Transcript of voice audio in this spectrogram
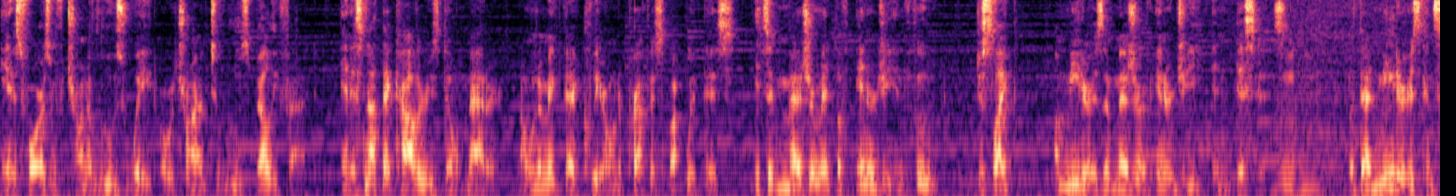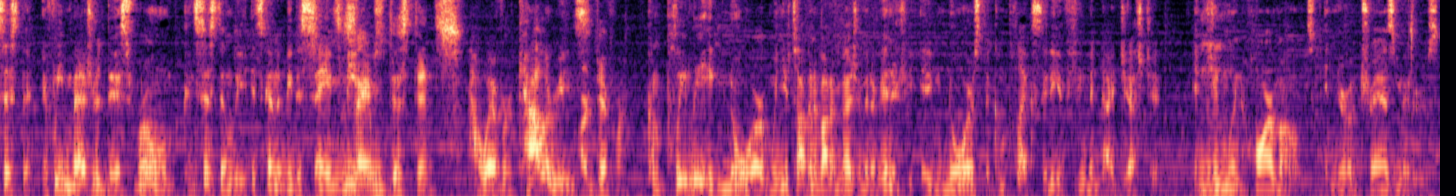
as far as we're trying to lose weight or we're trying to lose belly fat. And it's not that calories don't matter. I want to make that clear. I want to preface with this. It's a measurement of energy in food, just like a meter is a measure of energy in distance. Mm-hmm. But that meter is consistent. If we measure this room consistently, it's going to be the same The meters. same distance However, calories are different. completely ignore when you're talking about a measurement of energy it ignores the complexity of human digestion and mm. human hormones and neurotransmitters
